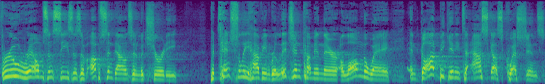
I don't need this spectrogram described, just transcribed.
through realms and seasons of ups and downs and maturity, potentially having religion come in there along the way, and God beginning to ask us questions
